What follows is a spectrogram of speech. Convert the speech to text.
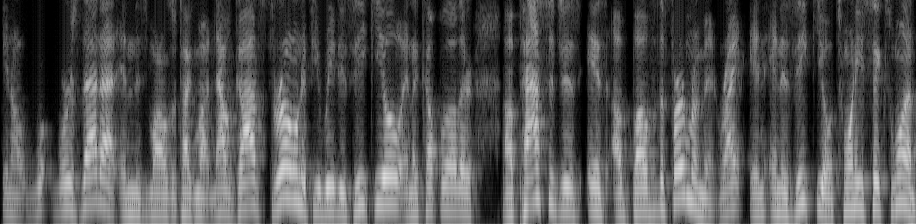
you know, wh- where's that at in these models we're talking about? Now, God's throne, if you read Ezekiel and a couple other uh, passages, is above the firmament, right? In, in Ezekiel 26 1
